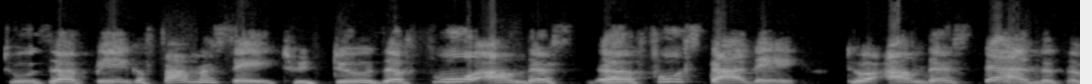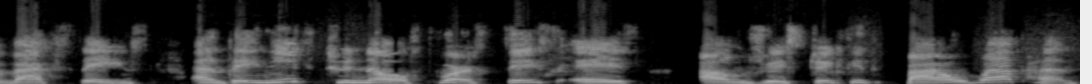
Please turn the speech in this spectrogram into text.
to the big pharmacy to do the full under, uh, full study to understand the vaccines. And they need to know first, this is unrestricted bioweapon.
